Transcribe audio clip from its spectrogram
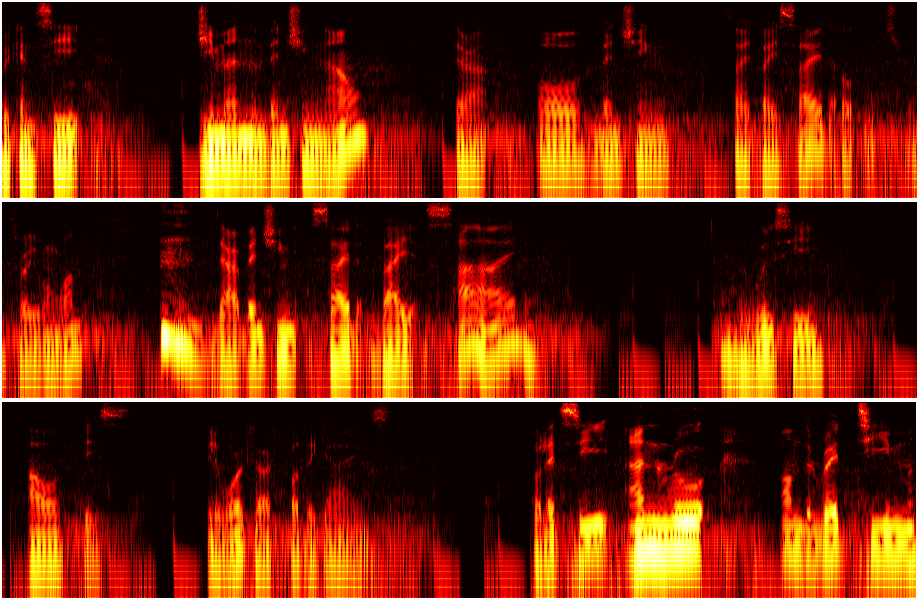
We can see, G-Man benching now. They are all benching side by side. Oh, oops, sorry, wrong one. they are benching side by side. And we will see how this will work out for the guys. So let's see. Anroe on the red team.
